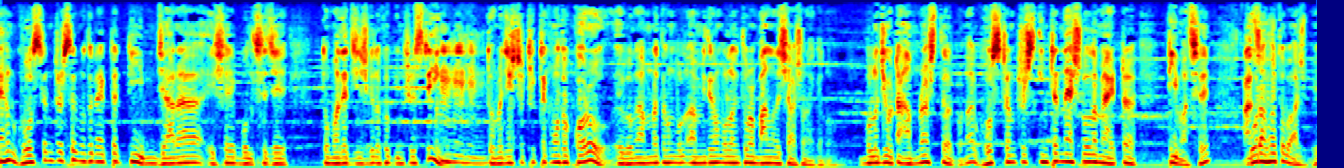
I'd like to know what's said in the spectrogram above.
এখন ঘোষ সেন্টার্স এর মতন একটা টিম যারা এসে বলছে যে তোমাদের জিনিসগুলো খুব ইন্টারেস্টিং তোমরা জিনিসটা ঠিকঠাক মতো করো এবং আমরা তখন আমি তখন বললাম তোমরা বাংলাদেশে আসো না কেন? বলো যে ওটা আমরা আসতে পারব না। ঘোষ সেন্টার্স ইন্টারন্যাশনাল নামে একটা টিম আছে। ওরা হয়তো আসবে।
